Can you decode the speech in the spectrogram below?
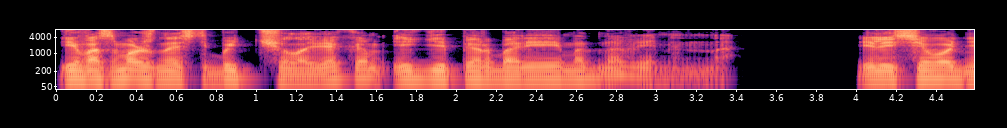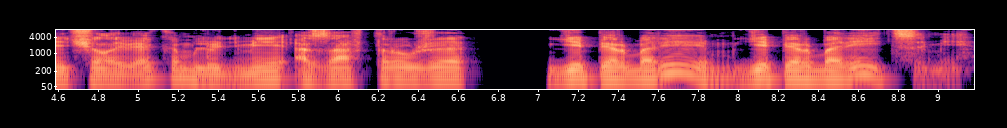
И возможность быть человеком и гипербореем одновременно? Или сегодня человеком, людьми, а завтра уже гипербореем, гиперборейцами?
